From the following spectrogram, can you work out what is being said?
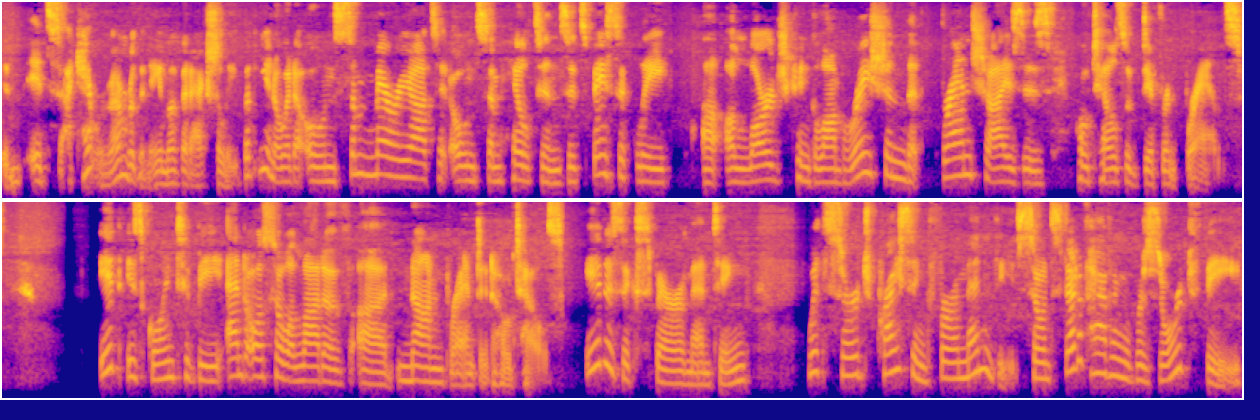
it, it's, I can't remember the name of it actually, but you know, it owns some Marriott's, it owns some Hilton's. It's basically a, a large conglomeration that franchises hotels of different brands it is going to be, and also a lot of uh, non branded hotels. It is experimenting with surge pricing for amenities. So instead of having a resort fee,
